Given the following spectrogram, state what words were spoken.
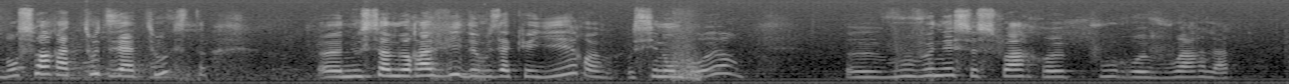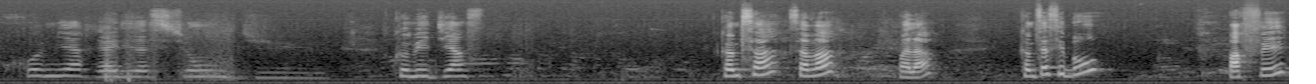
Bonsoir à toutes et à tous. Euh, nous sommes ravis de vous accueillir, aussi nombreux. Euh, vous venez ce soir euh, pour voir la première réalisation du comédien. Comme ça, ça va? Voilà. Comme ça, c'est bon Parfait.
